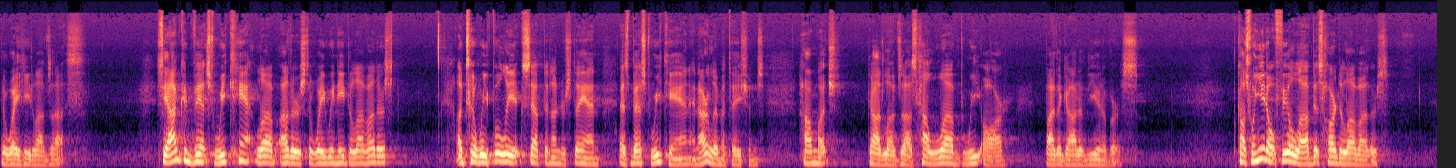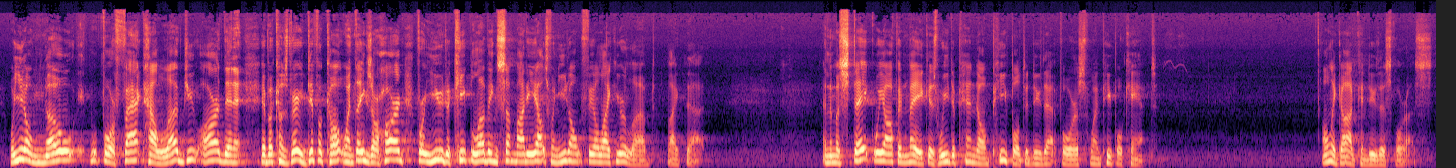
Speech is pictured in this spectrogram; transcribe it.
the way He loves us. See, I'm convinced we can't love others the way we need to love others until we fully accept and understand as best we can and our limitations how much God loves us, how loved we are by the God of the universe. Because when you don't feel loved, it's hard to love others. When you don't know for a fact how loved you are, then it, it becomes very difficult when things are hard for you to keep loving somebody else when you don't feel like you're loved like that. And the mistake we often make is we depend on people to do that for us when people can't. Only God can do this for us.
